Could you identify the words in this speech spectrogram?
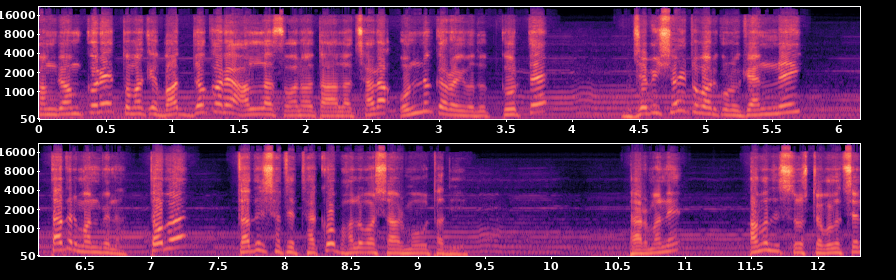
সংগ্রাম করে, তোমাকে বাধ্য করে আল্লাহ ওয়া ছাড়া অন্য কারও ইবাদত করতে, যে বিষয়ে তোমার কোনো জ্ঞান নেই, তাদের মানবে না। তবে তাদের সাথে থাকো ভালোবাসা আর মমতা দিয়ে। তার মানে আমাদের স্রষ্টা বলেছেন,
